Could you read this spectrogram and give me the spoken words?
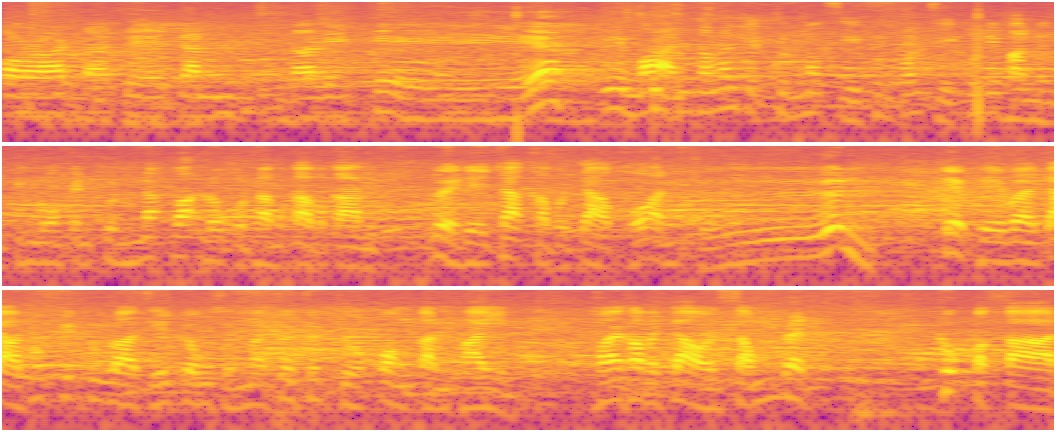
อรัตเตจันดาเลเควิมานทั้งนั้นเจ็ดคุณมักสีคุณพ้นสีคุณนิพพานหนึ่งจึงรวมเป็นคุณนักวะโลกุธรรมกาปการด้วยเดชะข้าพเจ้าขออัญเชิญเทพเทวาเจ้าทุกทิศทุกราศีจงเสด็จมาช่วยชุดชูป้องกันภัยขอให้ข้าพเจ้าสำเร็จ ทุกประการ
